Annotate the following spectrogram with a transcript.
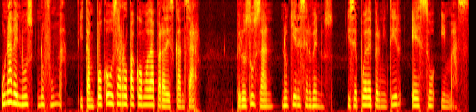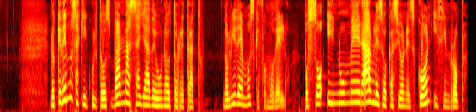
Una Venus no fuma y tampoco usa ropa cómoda para descansar. Pero Susan no quiere ser Venus y se puede permitir eso y más. Lo que vemos aquí, cultos, va más allá de un autorretrato. No olvidemos que fue modelo. Posó innumerables ocasiones con y sin ropa.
